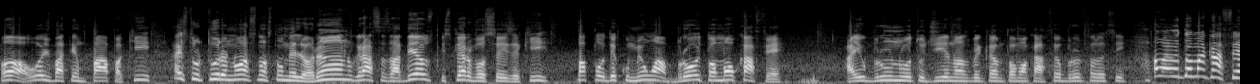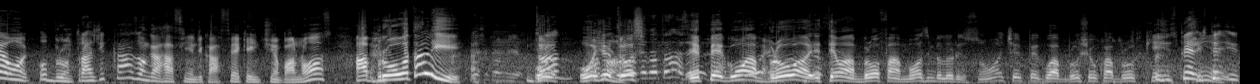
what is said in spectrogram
Ó, hoje batemos um papo aqui. A estrutura nossa nós estamos melhorando, graças a Deus. Espero vocês aqui para poder comer um abrô e tomar o café. Aí o Bruno, outro dia, nós brincamos de tomar café, o Bruno falou assim, ah, mas eu tomar café onde? Ô Bruno, traz de casa uma garrafinha de café quentinha pra nós, a broa tá ali. Então, hoje ele trouxe, ele pegou uma broa, ele tem uma broa famosa em Belo Horizonte, ele pegou a broa, chegou com a broa quentinha. Espera, espera,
